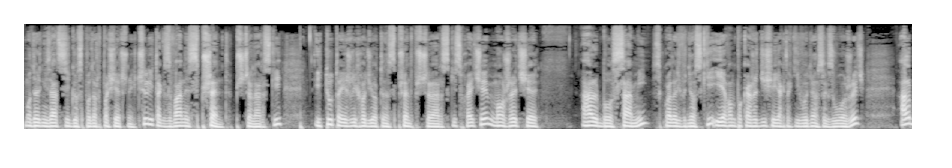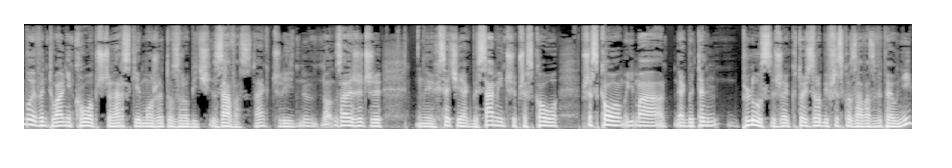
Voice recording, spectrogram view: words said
modernizacji gospodarstw pasiecznych, czyli tak zwany sprzęt pszczelarski. I tutaj, jeżeli chodzi o ten sprzęt pszczelarski, słuchajcie, możecie albo sami składać wnioski i ja wam pokażę dzisiaj, jak taki wniosek złożyć, albo ewentualnie koło pszczelarskie może to zrobić za was, tak? Czyli no, zależy, czy y, chcecie jakby sami, czy przez koło. Przez koło ma jakby ten plus, że ktoś zrobi wszystko za was, wypełni.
